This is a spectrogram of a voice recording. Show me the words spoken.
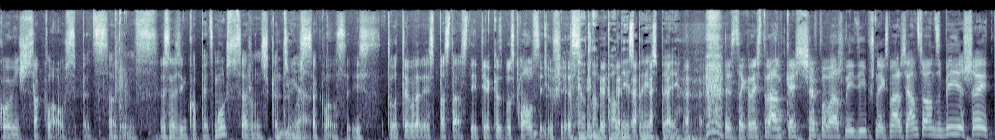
ko viņš saklausa pēc sarunas. Es nezinu, ko pēc mūsu sarunas katrs būs saklausījis. To te varēs pastāstīt tie, kas būs klausījušies. Ļoti labi, paldies par iespēju. es saku, restorāna Kešs šefpavārs līdzīpašnieks Mārs Jansons bija šeit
